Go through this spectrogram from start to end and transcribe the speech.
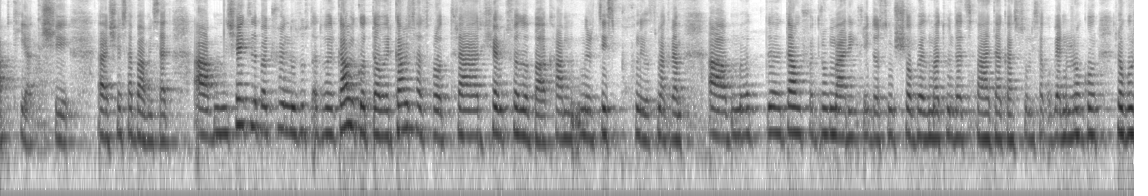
აფთიაქში შესაბამისად. შეიძლება ჩვენ ზუსტად ვერ გავიგოთ და ვერ გავსაზღვროთ რა შემცველობა აქვს ამ მრძის ფხვნილს მაგრამ დაუშვათ რომ არ იყიდოს მშობელმა თუნდაც ბადა გასული საკობი ანუ როგორ როგორ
